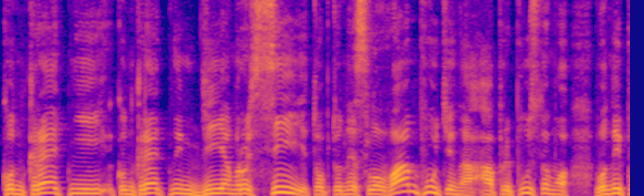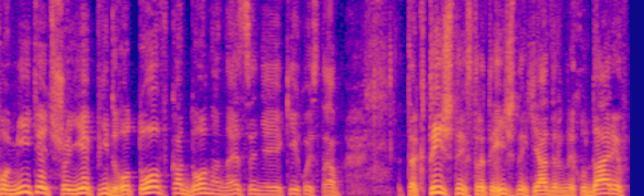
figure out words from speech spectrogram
конкретній, конкретним діям Росії, тобто не словам Путіна, а припустимо, вони помітять, що є підготовка до нанесення якихось там тактичних стратегічних ядерних ударів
